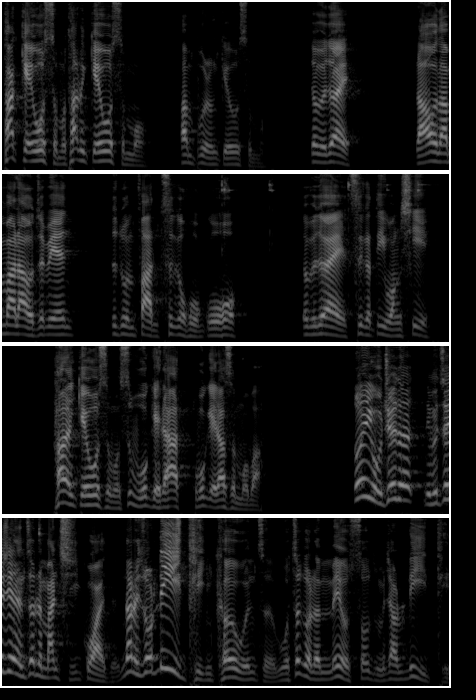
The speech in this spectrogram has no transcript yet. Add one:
他给我什么？他能给我什么？他不能给我什么？对不对？然后他妈来我这边吃顿饭，吃个火锅，对不对？吃个帝王蟹。他能给我什么？是我给他，我给他什么吧？所以我觉得你们这些人真的蛮奇怪的。那你说力挺柯文哲，我这个人没有说什么叫力挺，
